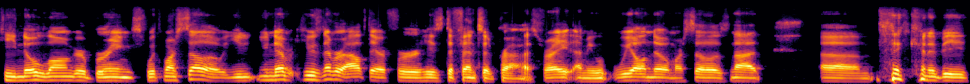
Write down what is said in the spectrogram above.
he no longer brings with marcelo you you never he was never out there for his defensive prowess right i mean we all know marcelo is not um, going to be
